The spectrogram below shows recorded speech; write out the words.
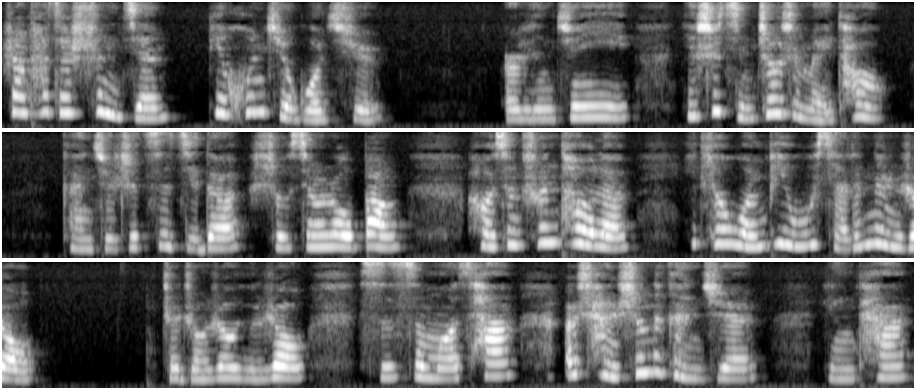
让他在瞬间便昏厥过去，而林君逸也是紧皱着眉头，感觉着自己的手心肉棒。好像穿透了一条完璧无瑕的嫩肉，这种肉与肉死死摩擦而产生的感觉，令他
